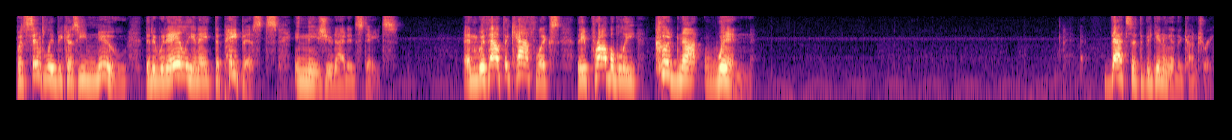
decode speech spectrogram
but simply because he knew that it would alienate the papists in these United States. And without the Catholics, they probably could not win. That's at the beginning of the country.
